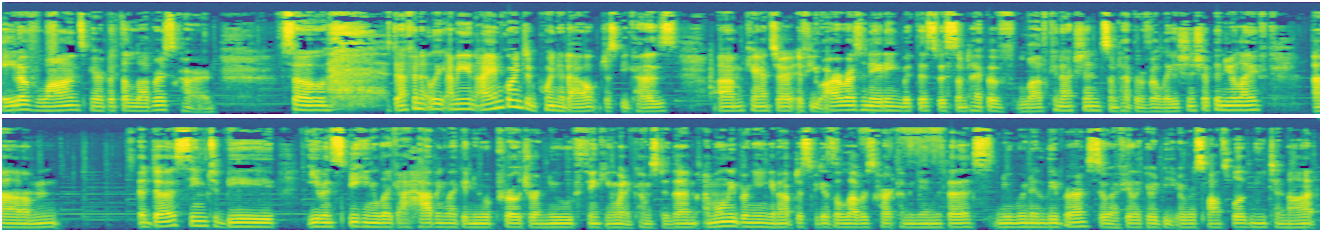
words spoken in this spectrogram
Eight of Wands paired with the Lover's card. So definitely, I mean, I am going to point it out just because, um, Cancer, if you are resonating with this with some type of love connection, some type of relationship in your life, um, it does seem to be even speaking like a, having like a new approach or new thinking when it comes to them. I'm only bringing it up just because the lover's card coming in with this new moon in Libra. So I feel like it would be irresponsible of me to not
